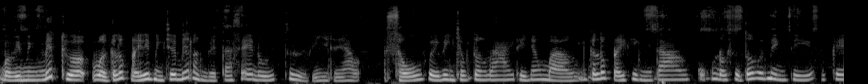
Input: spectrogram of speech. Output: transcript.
bởi vì mình biết thừa bởi cái lúc đấy thì mình chưa biết là người ta sẽ đối xử với như thế nào xấu với mình trong tương lai. Thế nhưng mà cái lúc đấy thì người ta cũng đối xử tốt với mình thì ok.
